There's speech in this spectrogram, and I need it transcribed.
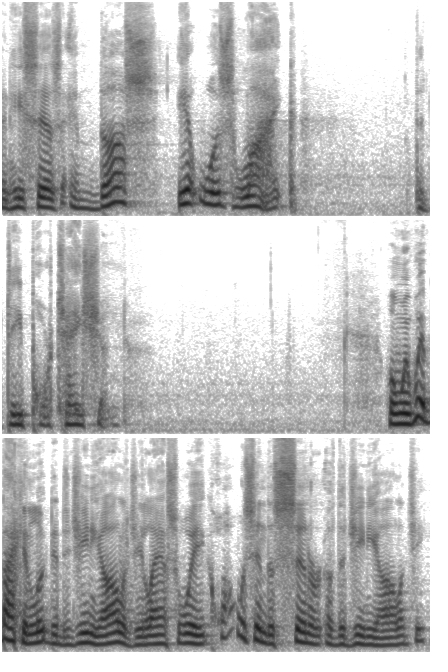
And he says, and thus it was like the deportation. When we went back and looked at the genealogy last week, what was in the center of the genealogy?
